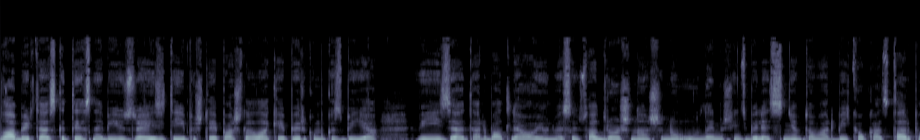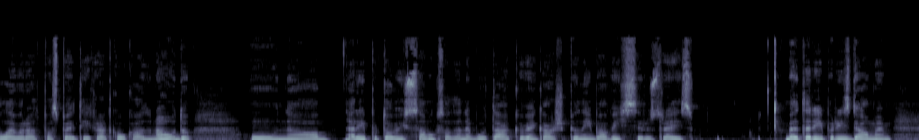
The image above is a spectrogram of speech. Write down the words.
labi ir tas, ka tas nebija uzreiz tīpaši tie paši lielākie pirkumi, kas bija vīza, darba atļauja un veselības apdrošināšana un lidmašīnas biļetes. Viņam tomēr bija kaut kāds starpa, lai varētu paspēt iekrāt kaut kādu naudu. Un uh, arī par to visu samaksāt, nebūtu tā, ka vienkārši pilnībā viss ir uzreiz. Bet arī par izdevumiem. Uh,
